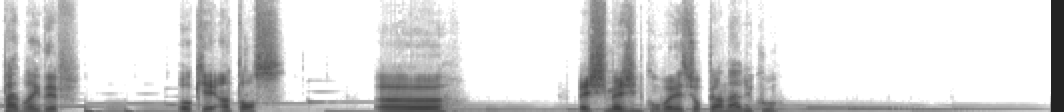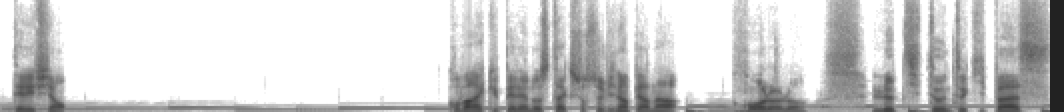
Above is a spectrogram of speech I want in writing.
Pas de break def. Ok, intense. Euh... Bah, J'imagine qu'on va aller sur Perna, du coup. Terrifiant. Qu'on va récupérer nos stacks sur ce vilain Perna. Oh là là. Le petit taunt qui passe.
